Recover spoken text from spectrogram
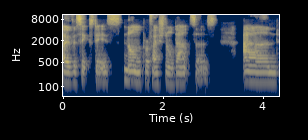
over 60s non-professional dancers. And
